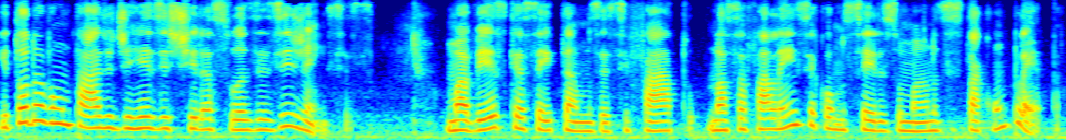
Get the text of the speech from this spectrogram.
e toda a vontade de resistir às suas exigências. Uma vez que aceitamos esse fato, nossa falência como seres humanos está completa.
